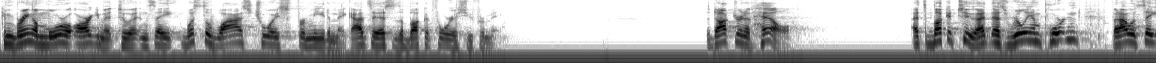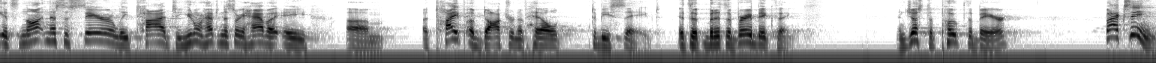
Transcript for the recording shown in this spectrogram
can bring a moral argument to it and say, what's the wise choice for me to make? I'd say this is a bucket four issue for me. The doctrine of hell. That's bucket two. That's really important, but I would say it's not necessarily tied to, you don't have to necessarily have a, a, um, a type of doctrine of hell to be saved. It's a, but it's a very big thing. And just to poke the bear, vaccine.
